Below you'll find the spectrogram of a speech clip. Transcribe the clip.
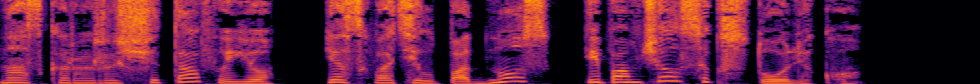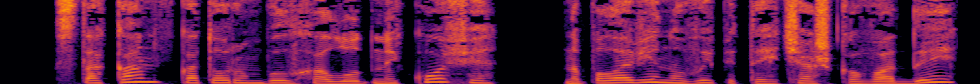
Наскоро рассчитав ее, я схватил поднос и помчался к столику. Стакан, в котором был холодный кофе, наполовину выпитая чашка воды,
